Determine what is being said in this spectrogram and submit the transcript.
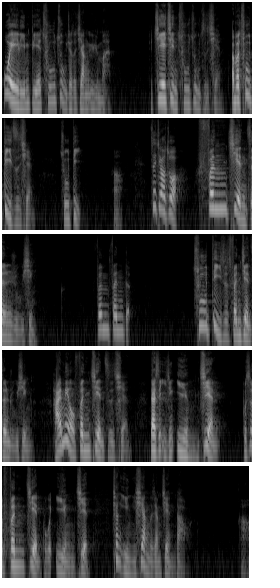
未临别出住叫做将欲满，就接近出住之前啊，不出地之前，出地啊，这叫做分见真如性，纷纷的出地是分见真如性。还没有分见之前，但是已经影见，不是分见，不过影见，像影像的这样见到啊。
